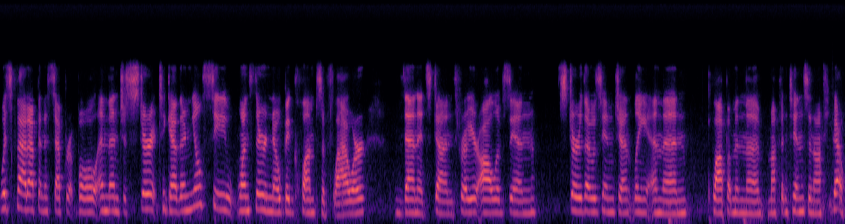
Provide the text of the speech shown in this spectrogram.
Whisk that up in a separate bowl, and then just stir it together. And you'll see once there are no big clumps of flour, then it's done. Throw your olives in, stir those in gently, and then plop them in the muffin tins, and off you go.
